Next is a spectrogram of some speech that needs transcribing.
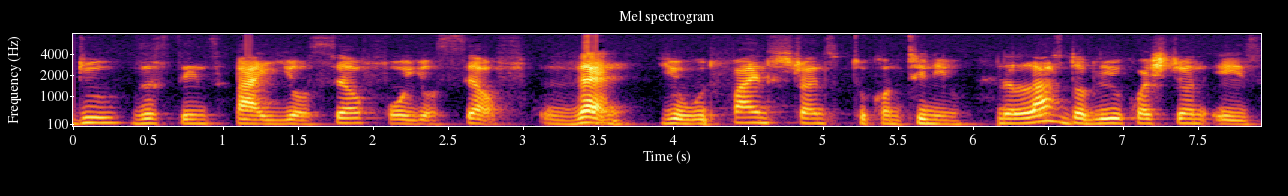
do these things by yourself for yourself, then you would find strength to continue. The last W question is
